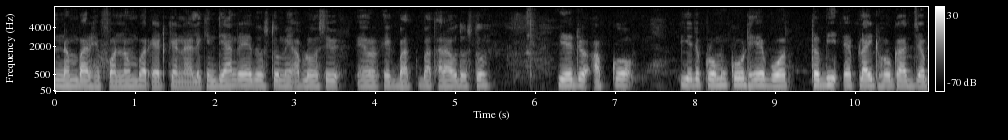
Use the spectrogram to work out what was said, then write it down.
नंबर है फ़ोन नंबर ऐड करना है। लेकिन ध्यान रहे दोस्तों, मैं आप लोगों से और एक बात बता रहा हूँ दोस्तों, ये जो आपको, ये जो प्रोमो कोड है वो तभी अप्लाइड होगा जब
